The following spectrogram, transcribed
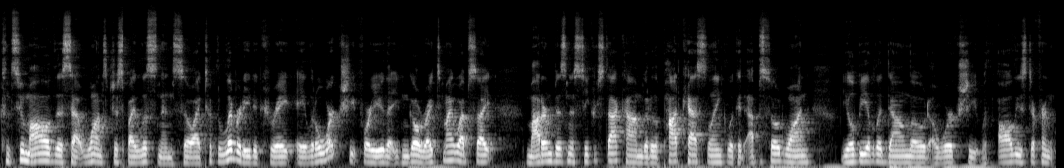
consume all of this at once just by listening. So I took the liberty to create a little worksheet for you that you can go right to my website, modernbusinesssecrets.com, go to the podcast link, look at episode 1. You'll be able to download a worksheet with all these different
